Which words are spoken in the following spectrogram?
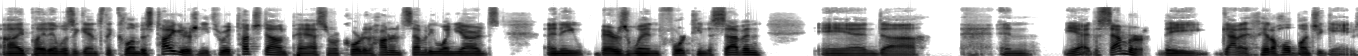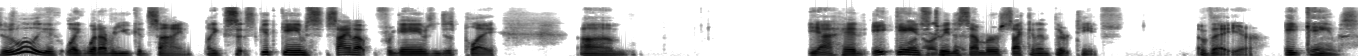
uh, he played in was against the Columbus Tigers, and he threw a touchdown pass and recorded 171 yards and a Bears win 14 to seven and uh and yeah december they got to hit a whole bunch of games it was literally like whatever you could sign like get games sign up for games and just play um yeah had eight games between december 2nd and 13th of that year eight games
